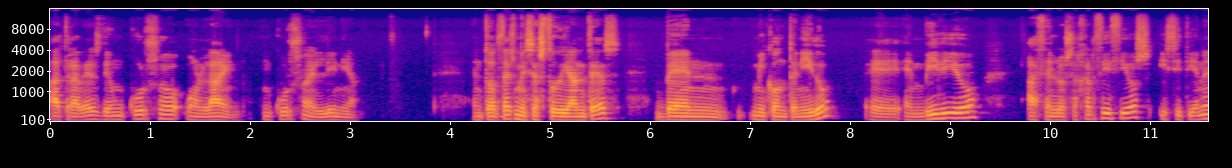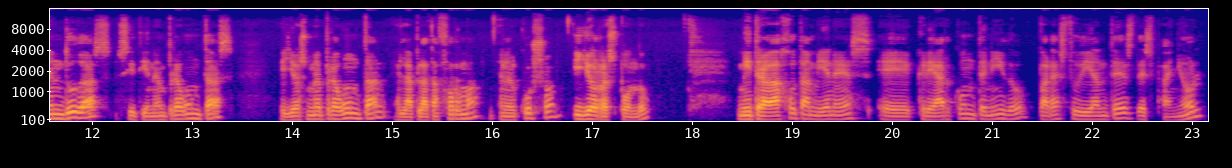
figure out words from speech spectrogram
a través de un curso online, un curso en línea. Entonces mis estudiantes ven mi contenido eh, en vídeo, hacen los ejercicios y si tienen dudas, si tienen preguntas, ellos me preguntan en la plataforma, en el curso, y yo respondo. Mi trabajo también es eh, crear contenido para estudiantes de español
